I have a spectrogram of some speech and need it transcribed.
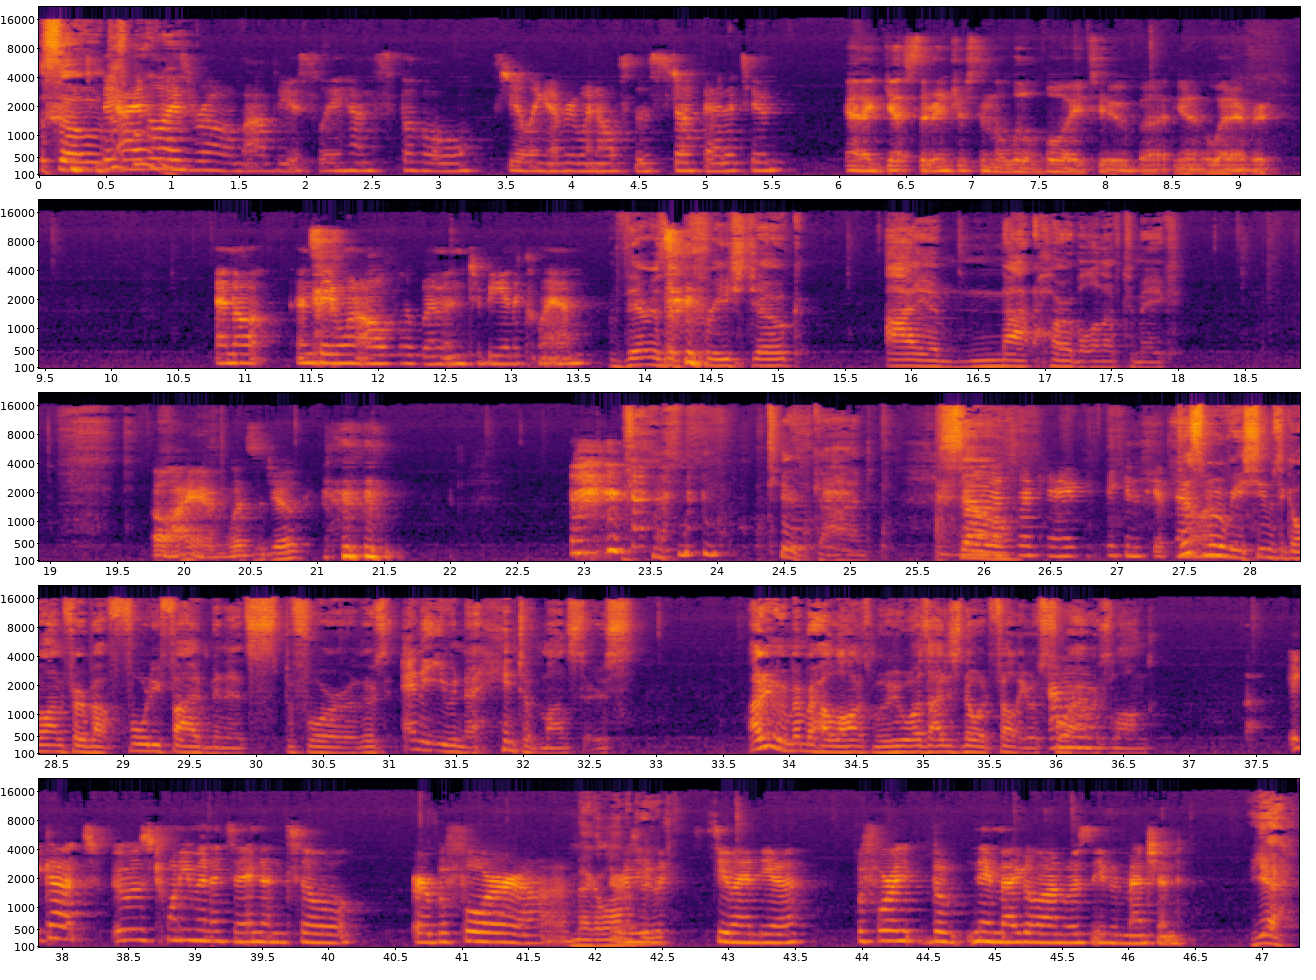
So they this movie- idolize Rome, obviously, hence the whole stealing everyone else's stuff attitude. and I guess they're interested in the little boy too, but you know, whatever. And all, and they want all the women to be in a clan. there is a priest joke. I am not horrible enough to make. Oh, I am. What's the joke? Dear God. no, So that's okay. You can skip that this one. movie seems to go on for about forty-five minutes before there's any even a hint of monsters. I don't even remember how long this movie was. I just know it felt like it was four Um, hours long. It got it was 20 minutes in until or before uh, Megalon was appeared? even Sealandia before the name Megalon was even mentioned. Yeah,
